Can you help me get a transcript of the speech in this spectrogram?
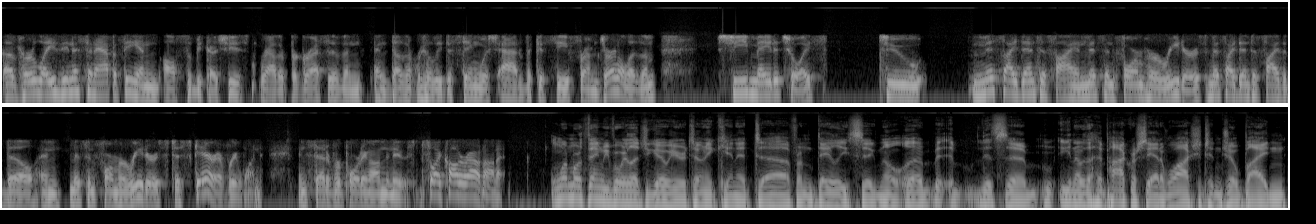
of her laziness and apathy and also because she's rather progressive and, and doesn't really distinguish advocacy from journalism, she made a choice to misidentify and misinform her readers, misidentify the bill and misinform her readers to scare everyone instead of reporting on the news. So I called her out on it. One more thing before we let you go here, Tony Kinnett uh, from Daily Signal. Uh, this, uh, you know, the hypocrisy out of Washington. Joe Biden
